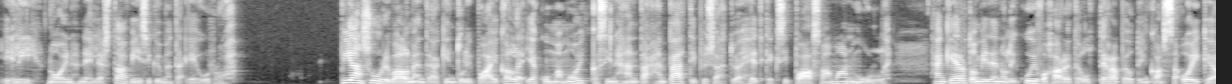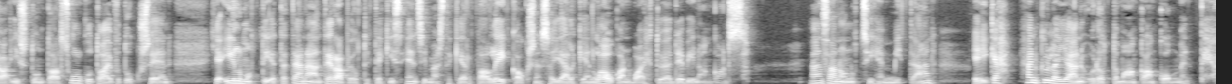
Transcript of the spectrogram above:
eli noin 450 euroa. Pian suuri valmentajakin tuli paikalle, ja kun mä moikkasin häntä, hän päätti pysähtyä hetkeksi paasaamaan mulle. Hän kertoi, miten oli kuivaharjoitellut terapeutin kanssa oikeaa istuntaa sulkutaivutukseen, ja ilmoitti, että tänään terapeutti tekisi ensimmäistä kertaa leikkauksensa jälkeen laukanvaihtoja Devinan kanssa. Mä en sanonut siihen mitään, eikä hän kyllä jäänyt odottamaankaan kommentteja.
